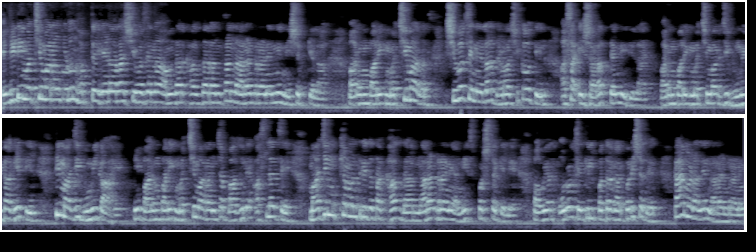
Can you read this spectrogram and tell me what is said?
LED मच्छीमारांकडून हप्ते घेणारा शिवसेना आमदार खासदारांचा नारायण राणेंनी निषेध केला. पारंपरिक मच्छीमारच शिवसेनेला धडा शिकवतील असा इशारा त्यांनी दिलाय. पारंपरिक मच्छीमार जी भूमिका घेतील ती माझी भूमिका आहे. मी पारंपरिक मच्छीमारांच्या बाजूने असल्याचे माजी मुख्यमंत्री तथा खासदार नारायण राणे यांनी स्पष्ट केले. पाहुयात ओरोस येथील पत्रकार परिषदेत काय म्हणाले Narayan Rane?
